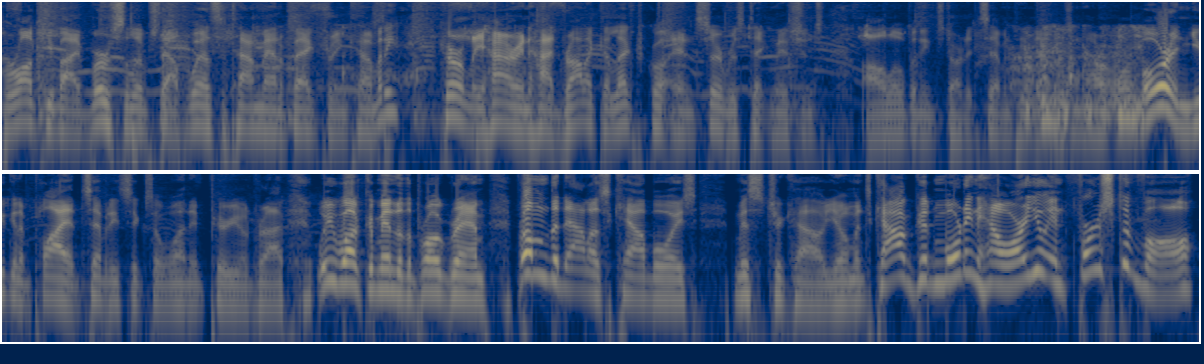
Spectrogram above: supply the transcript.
brought to you by VersaLift Southwest, a time manufacturing company. Currently hiring hydraulic, electrical, and service technicians. All openings start at $17 an hour or more, and you can apply at 7601 Imperial Drive. We welcome into the program from the Dallas Cowboys, Mr. Kyle Youmans. Kyle, good morning. How are you? And first of all,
